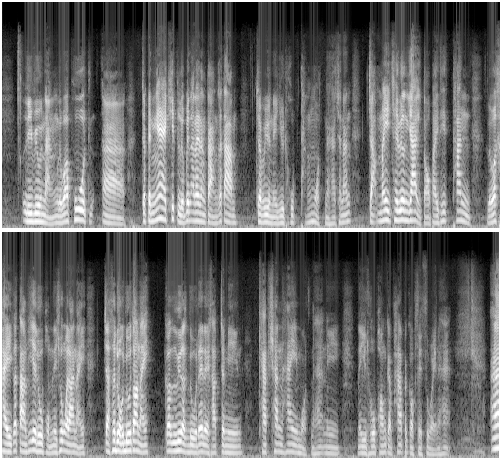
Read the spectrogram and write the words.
ำรีวิวหนังหรือว่าพูดอ่าจะเป็นแง่คิดหรือเป็นอะไรต่างๆ ก็ตามจะไปอยู่ใน YouTube ทั้งหมดนะฮะฉะนั้นจะไม่ใช่เรื่องยากอีกต่อไปที่ท่าน หรือว่าใครก็ตามที่จะดูผมในช่วงเวลาไหน จะสะดวกดูตอนไหน ก็เลือกดูได้เลยครับ จะมีแคปชั่นให้หมดนะฮะในใน YouTube พร้อมกับภาพประกอบสวยๆนะฮะ อ่า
